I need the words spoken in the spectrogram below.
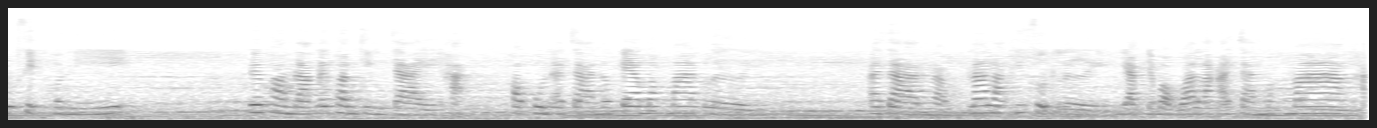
ลูกศิษย์คนนี้ ด้วยความรักด้วยความจริงใจค่ะ ขอบคุณอาจารย์นกแก้วมาก ๆเลย อาจารย์แบบน่ารักที่สุดเลย อยากจะบอกว่ารักอาจารย์มากๆค่ะ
